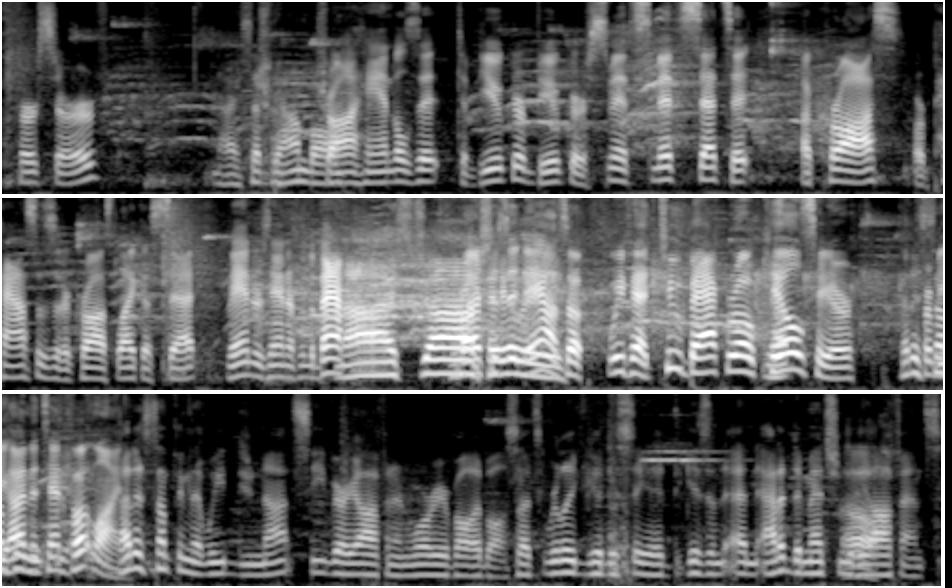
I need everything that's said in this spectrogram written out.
First serve. Nice that down ball. Traw handles it to Bucher. Bucher, Smith. Smith sets it across or passes it across like a set. Vander Zanden from the back Nice job. rushes it down. So we've had two back row kills here That is from behind the 10 foot line. That is something that we do not see very often in Warrior volleyball. So it's really good to see. It gives an, an added dimension to the Oh. offense.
